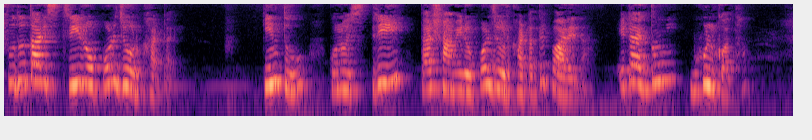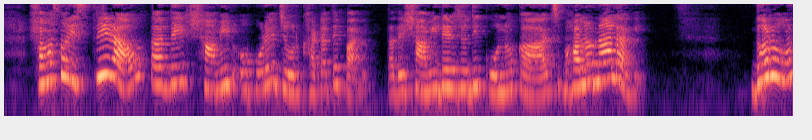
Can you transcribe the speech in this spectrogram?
শুধু তার স্ত্রীর ওপর জোর খাটায়, কিন্তু কোনো স্ত্রী তার স্বামীর ওপর জোর খাটাতে পারে না। এটা একদমই ভুল কথা। সমস্ত স্ত্রীরাও তাদের স্বামীর ওপরে জোর খাটাতে পারে। তাদের স্বামীদের যদি কোনো কাজ ভালো না লাগে, ধরুন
